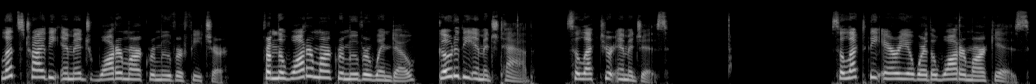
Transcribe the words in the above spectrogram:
let's try the Image Watermark Remover feature. From the Watermark Remover window, go to the Image tab. Select your images. Select the area where the watermark is.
